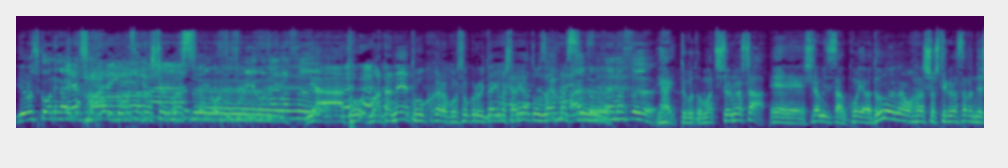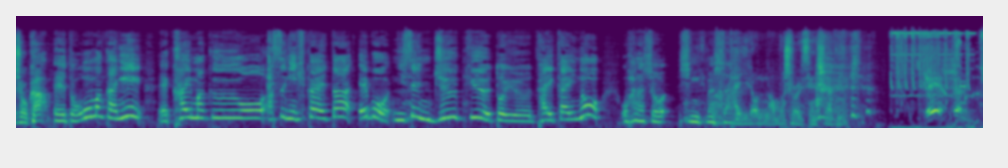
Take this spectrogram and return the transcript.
よろしくお願いいたします。はい、ご無沙汰しております。お久しぶりでございます。いやーと、またね、遠くからご足労いただきましてありがとうございます。ありがとうございますはい、ということでお待ちしておりました。えー、白水さん、今夜はどのようなお話をしてくださるんでしょうか？えっ、と、大まかに、えー開幕を明日に控えたエボ2019という大会のお話をしに来ました。はい、いろんな面白い選手が出てきて。Junction.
